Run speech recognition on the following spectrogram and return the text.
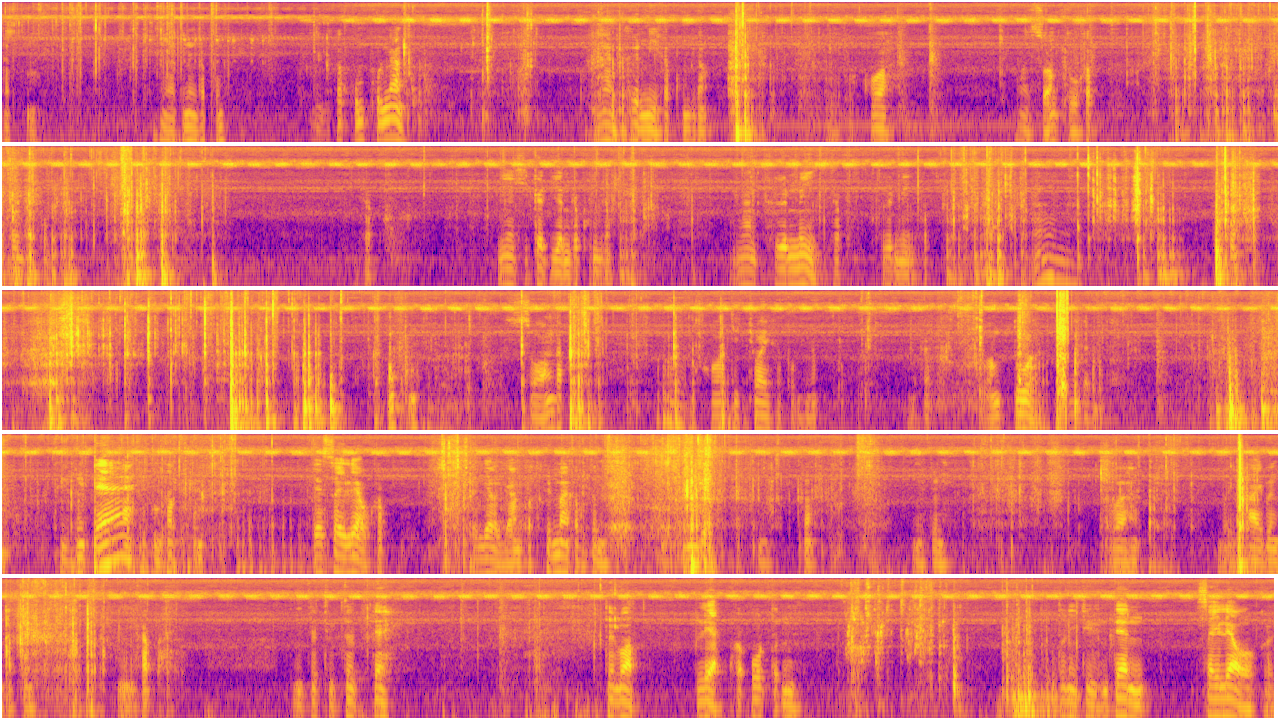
ครับหน่อยตัวหนึงครับผมนี่ครับผมผลงานผล งานคืนนี้ครับผมพี่น้องนี่ตัวครัวหอยสองตัวครับนี่เพิ่นครับผมครับนี่ขี้กระเดียนครับผมพี่น้องงานคืนนี้ครับคืนนี้ครับสองครับพอจิตช่วยครับผมครับนะ องตัวถือไม่แต้ผมครับผมแต่ใส่แล้วครับใส่แล้วยามกลับขึ้นมาครับตัวนี้นี่ตัวนี้ว่าบริไทยเบิ่งครับผมนี่ครับนี่จะถือตึกแต่แต่รอบแหลกกับโอ๊ตตัวนี้ตัวนี้ถือเต้นใส่แล้วก็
